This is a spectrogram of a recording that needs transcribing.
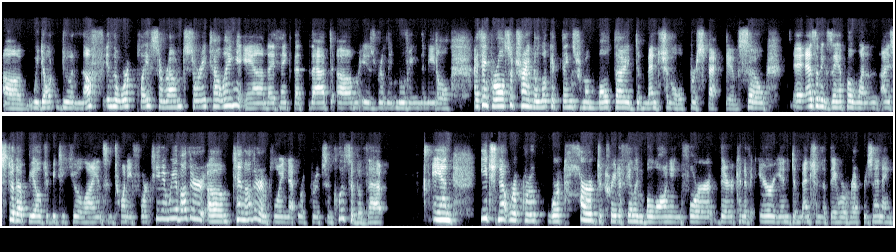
uh, we don't do enough in the workplace around storytelling, and I think that that um, is really moving the needle. I think we're also trying to look at things from a multi-dimensional perspective. So as an example, when I stood up the LGBTQ Alliance in 2014, and we have other um, 10 other employee network groups inclusive of that. And each network group worked hard to create a feeling belonging for their kind of Aryan dimension that they were representing.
